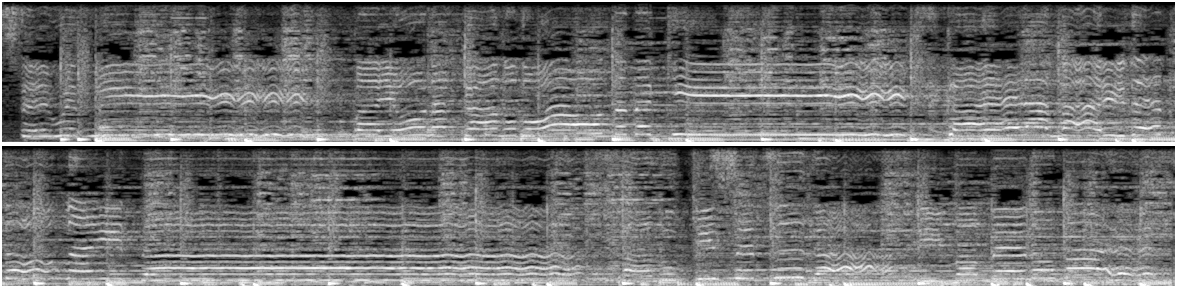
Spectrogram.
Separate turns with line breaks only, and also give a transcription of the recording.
Stay with me.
